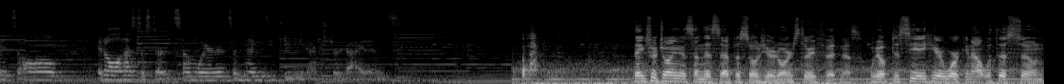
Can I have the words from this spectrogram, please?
it's all it all has to start somewhere, and sometimes you do need extra guidance. Thanks for joining us on this episode here at Orange Theory Fitness. We hope to see you here working out with us soon.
